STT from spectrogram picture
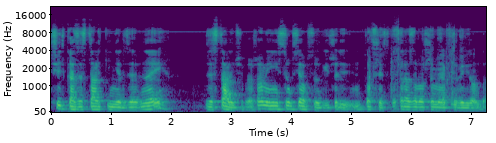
Sitka ze stalki nierdzewnej. Ze stali, przepraszam. I instrukcja obsługi, czyli to wszystko. Teraz zobaczymy, jak to wygląda.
